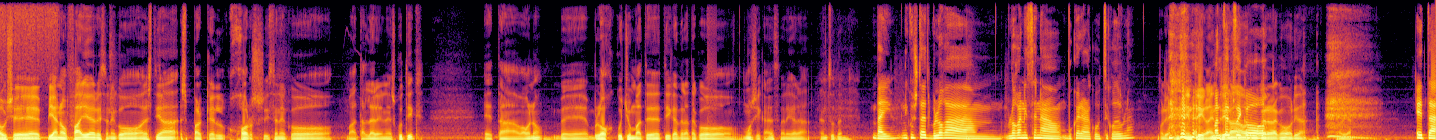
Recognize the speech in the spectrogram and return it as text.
Bauxe Piano Fire izeneko abestia Sparkle Horse izeneko ba, taldearen eskutik. Eta, ba, bueno, be, blog kutxun batetik ateratako musika, ez? Ari gara entzuten. Bai, nik uste dut bloga, blogan izena bukerarako utziko deula. Hori intriga, intriga hor bukerarako hori da. Hori da. Eta,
